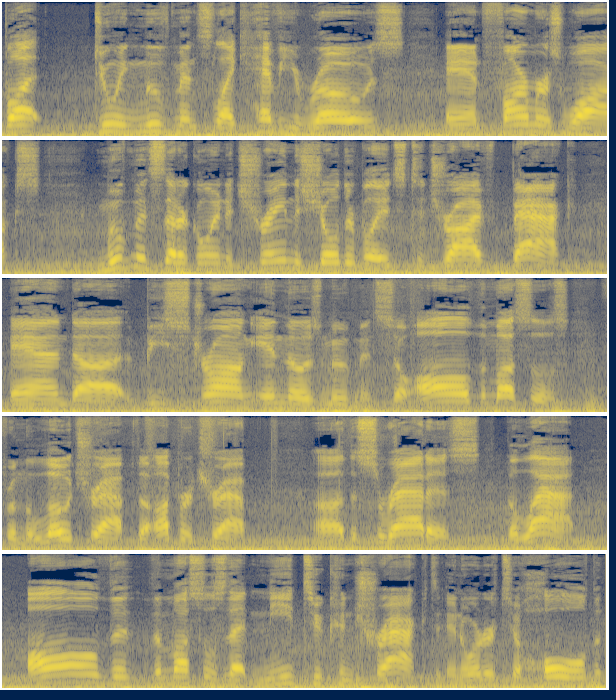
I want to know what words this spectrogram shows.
but doing movements like heavy rows and farmer's walks, movements that are going to train the shoulder blades to drive back and uh, be strong in those movements. So, all the muscles from the low trap, the upper trap, uh, the serratus, the lat, all the, the muscles that need to contract in order to hold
